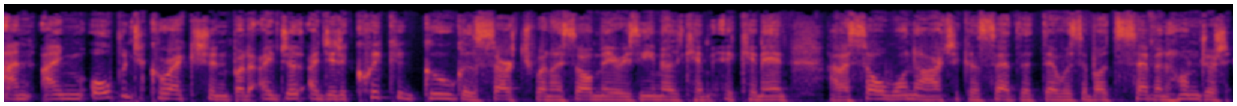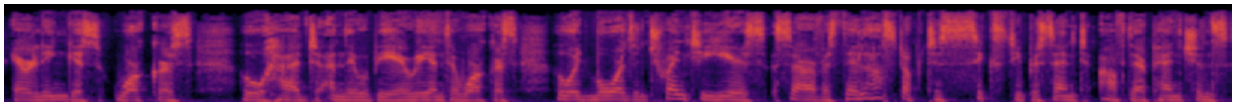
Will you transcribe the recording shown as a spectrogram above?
and I'm open to correction, but I, ju- I did a quick Google search when I saw Mary's email came, came in, and I saw one article said that there was about 700 Aer Lingus workers who had, and they would be Aer workers, who had more than 20 years service. They lost up to 60% of their pensions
